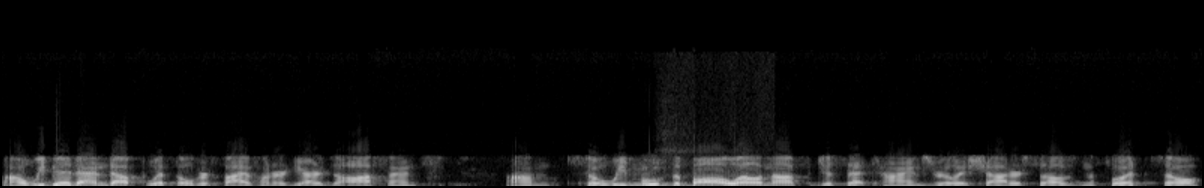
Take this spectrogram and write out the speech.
Uh, we did end up with over 500 yards of offense, um, so we moved the ball well enough. Just at times, really shot ourselves in the foot. So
